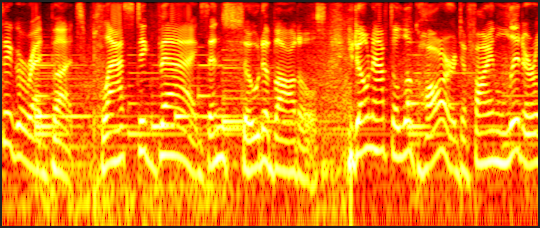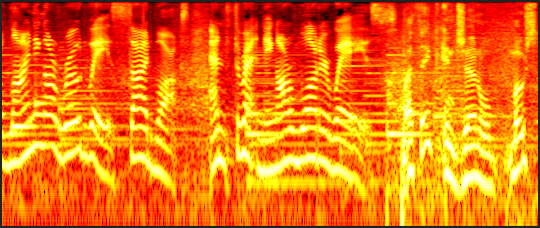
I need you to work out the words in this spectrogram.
cigarette butts, plastic bags, and soda bottles. You don't have to look hard to find litter lining our roadways, sidewalks, and threatening our waterways. I think in general, most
